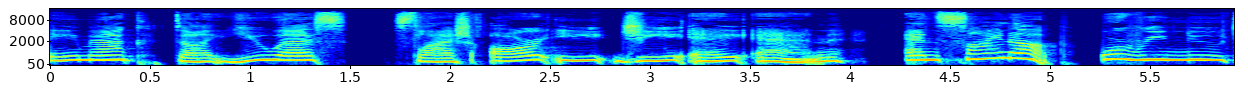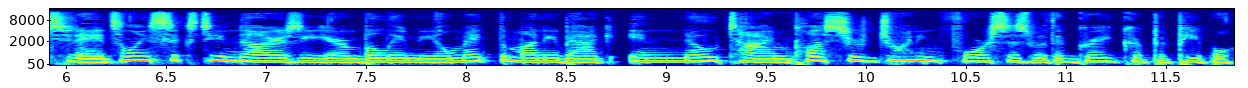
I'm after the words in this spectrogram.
amac.us slash R-E-G-A-N and sign up or renew today. It's only $16 a year. And believe me, you'll make the money back in no time. Plus you're joining forces with a great group of people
